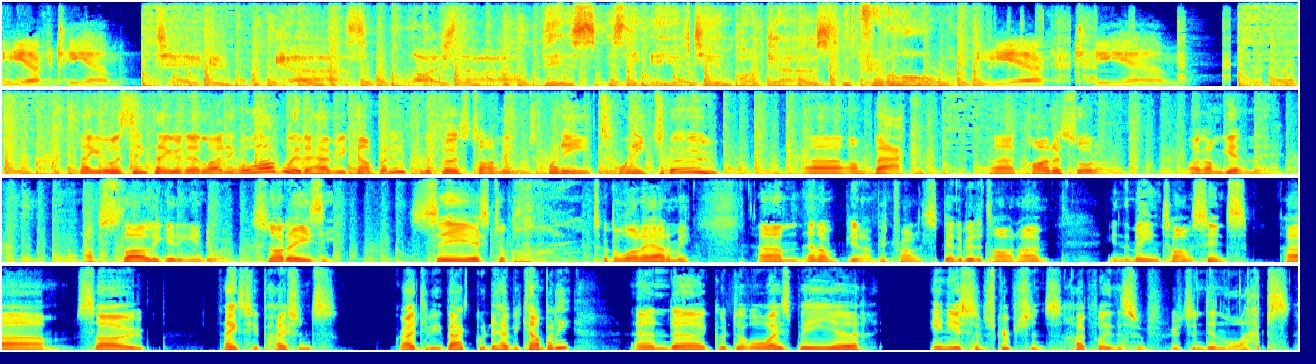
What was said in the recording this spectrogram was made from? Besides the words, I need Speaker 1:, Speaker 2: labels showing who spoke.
Speaker 1: EFTM.
Speaker 2: Tech, cars, lifestyle. This is the EFTM podcast with Trevor Long.
Speaker 1: EFTM.
Speaker 3: Thank you for listening. Thank you for downloading. Lovely to have your company for the first time in 2022. Uh, I'm back. Uh, kind of, sort of. Like, I'm getting there. I'm slowly getting into it. It's not easy. CES took, took a lot out of me. Um, and I've, you know, been trying to spend a bit of time at home in the meantime since. Um, so, thanks for your patience. Great to be back. Good to have your company. And uh, good to always be uh, in your subscriptions. Hopefully, the subscription didn't lapse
